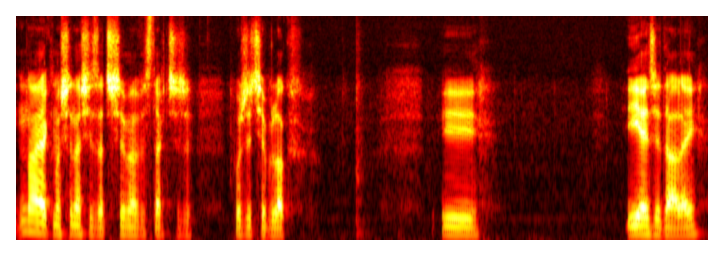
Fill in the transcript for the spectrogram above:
No, jak maszyna się zatrzyma, wystarczy, że pożycie blok i, i jedzie dalej.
